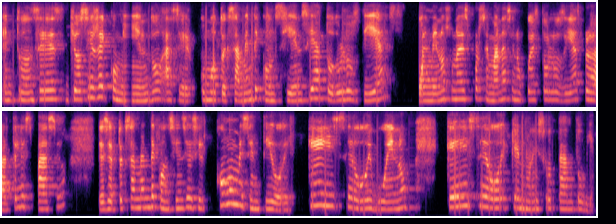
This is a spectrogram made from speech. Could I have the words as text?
Entonces, yo sí recomiendo hacer como tu examen de conciencia todos los días, o al menos una vez por semana, si no puedes todos los días, pero darte el espacio de hacer tu examen de conciencia y decir, ¿cómo me sentí hoy? ¿Qué hice hoy bueno? ¿Qué hice hoy que no hizo tanto bien?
